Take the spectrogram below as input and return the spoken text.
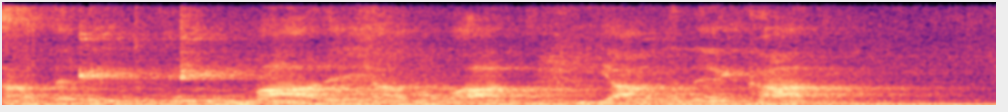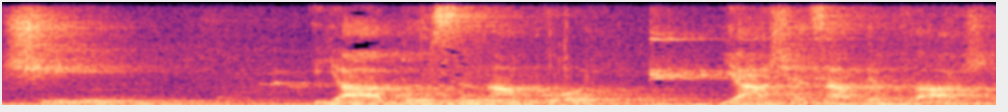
satelit cum mare i-a luat, i-a înecat și i-a adus înapoi, i-a așezat pe plajă,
